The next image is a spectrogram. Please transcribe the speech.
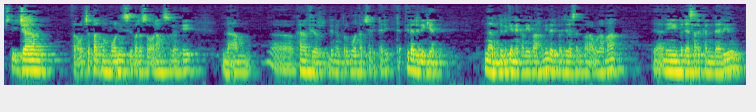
istijal perlu cepat mempolisi pada seorang sebagai naam e, kafir dengan perbuatan syirik. Tadi tidak, tidak demikian. Nah, demikian yang kami pahami dari penjelasan para ulama yakni berdasarkan dalil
